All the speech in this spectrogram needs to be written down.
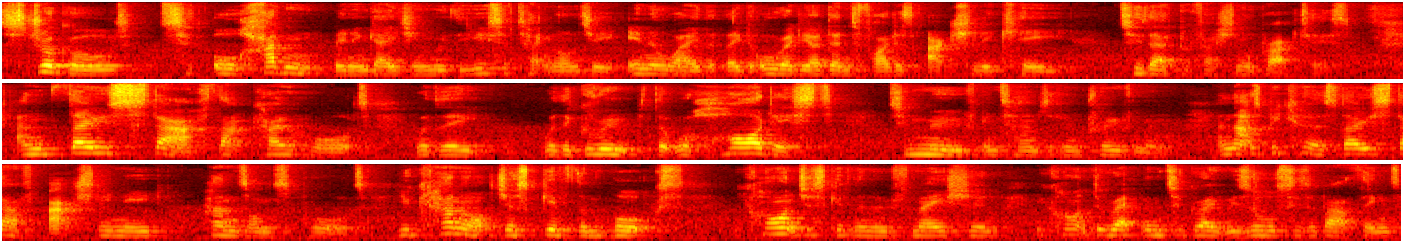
struggled to, or hadn't been engaging with the use of technology in a way that they'd already identified as actually key to their professional practice. And those staff, that cohort, were the, were the group that were hardest to move in terms of improvement. And that's because those staff actually need hands-on support. You cannot just give them books, you can't just give them information, you can't direct them to great resources about things.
